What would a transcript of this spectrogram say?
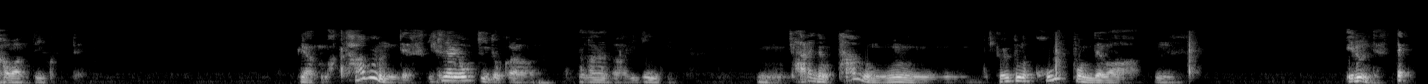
変わっていく。いや、まあ多分です。いきなり大きいとこから、なかなか行きにくい。うん。あれでも多分、教育の根本では、うん。いるんですって。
